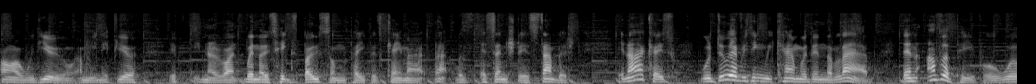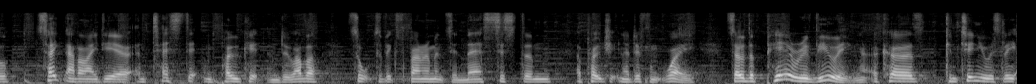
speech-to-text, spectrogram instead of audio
are with you. I mean, if you're, if, you know, like when those Higgs boson papers came out, that was essentially established. In our case, we'll do everything we can within the lab. Then other people will take that idea and test it and poke it and do other sorts of experiments in their system, approach it in a different way. So the peer reviewing occurs continuously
